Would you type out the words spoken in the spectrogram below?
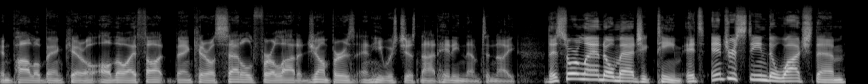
in Paolo Banchero, although I thought Banchero settled for a lot of jumpers and he was just not hitting them tonight. This Orlando Magic team, it's interesting to watch them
